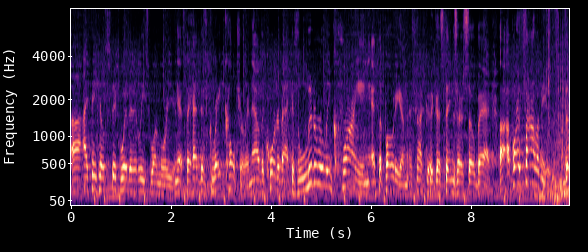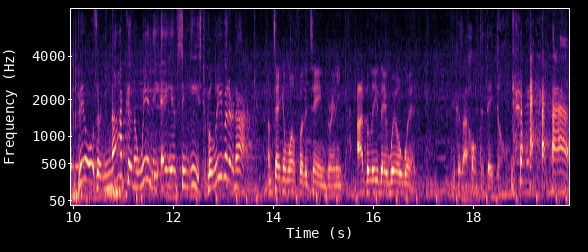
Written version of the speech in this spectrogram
Uh, I think he'll stick with it at least one more year. Yes, they had this great culture, and now the quarterback is literally crying at the podium. That's not good. Because things are so bad. Uh, Bartholomew, the Bills are not going to win the AFC East. Believe it or not. I'm taking one for the team, Greeny. I believe they will win because I hope that they don't. I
